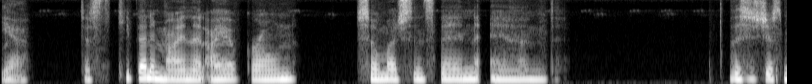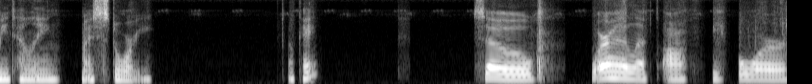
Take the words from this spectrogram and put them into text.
yeah, just keep that in mind that I have grown so much since then. And this is just me telling my story. Okay. So, where I left off before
